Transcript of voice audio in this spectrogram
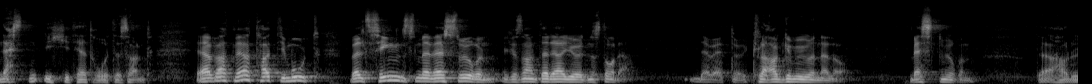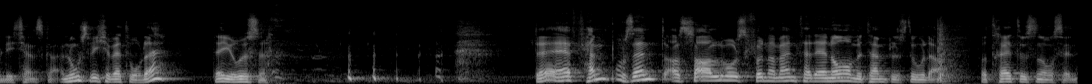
nesten ikke til å tro til sant. Jeg har vært med og tatt imot velsignelsen med Vestmuren. ikke sant? Det er der jødene står der. Det vet du. Klagemuren eller Vestmuren. Der har du litt kjennskap. Noen som ikke vet hvor det er? Det er Jerusalem. det er 5% av Salvos fundament til det enorme tempelet sto der for 3000 år siden.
